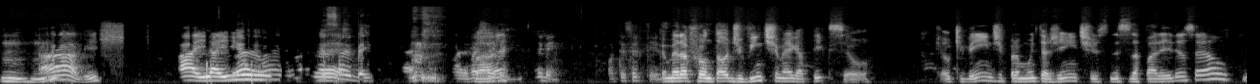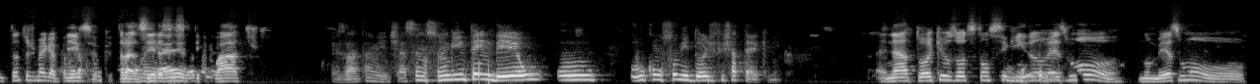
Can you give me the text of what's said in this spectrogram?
Uhum. Ah, vixe. Ah, e aí. É, vai, vai é, sair bem. É, vai, vai, Sair bem, sair bem. Pode ter certeza. Câmera frontal de 20 megapixels o que vende para muita gente nesses aparelhos é o tanto de megapixel, traseira é, 64. Exatamente. A Samsung entendeu o, o consumidor de ficha técnica. Não é à toa que os outros estão seguindo no mesmo, no mesmo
